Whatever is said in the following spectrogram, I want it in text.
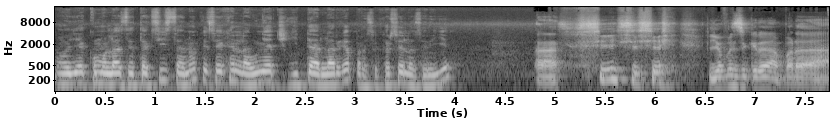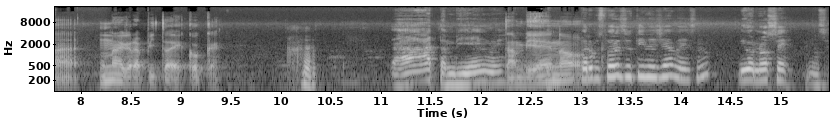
Oye, como las de taxista, ¿no? Que se dejan la uña chiquita larga para sacarse la cerilla. Ah, sí, sí, sí. Yo pensé que era para una grapita de coca. Ah, también, güey. También, ¿no? Pero pues para eso tienes llaves, ¿no? Digo, no sé, no sé.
